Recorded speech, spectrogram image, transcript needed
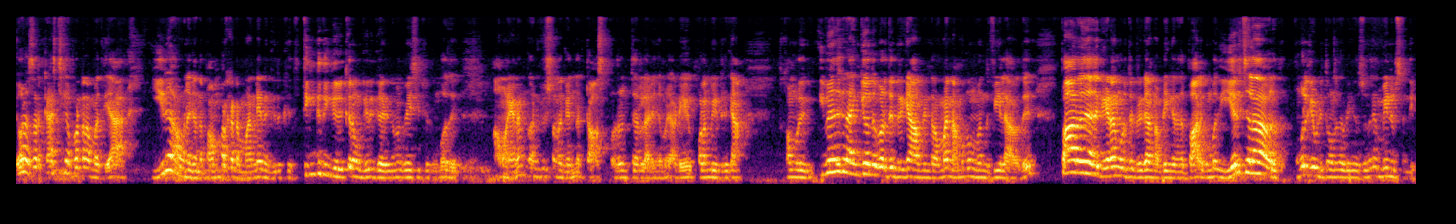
எவ்வளோ சர்க்காஸ்டிக்காக பண்ணுறான் பார்த்தியா இரு அவனுக்கு அந்த பம்பர் கட்ட மண்டே எனக்கு இருக்குது திங்கு திங்கு இருக்கிறவங்க இருக்கு அப்படின்னு பேசிகிட்டு இருக்கும்போது அவன் எனக்கு கன்ஃபியூஷன் எனக்கு என்ன டாஸ்க் பண்ணுறதுன்னு தெரில இந்த மாதிரி அப்படியே புலம்பிட்டு இருக்கான். அவங்களுக்கு இவன் எதுக்கு நான் இங்கே வந்து படுத்துட்டு இருக்கேன்? அப்படின்ற மாதிரி நமக்கும் வந்து ஃபீல் ஆகுது. பார்வதி அதுக்கு இடம் கொடுத்துட்டு இருக்காங்க அப்படிங்கிறத பார்க்கும்போது எரிச்சலாக வருது. உங்களுக்கு எப்படி தோணுது அப்படிங்கிறத சொல்லுங்கள் மீண்டும் சந்தி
